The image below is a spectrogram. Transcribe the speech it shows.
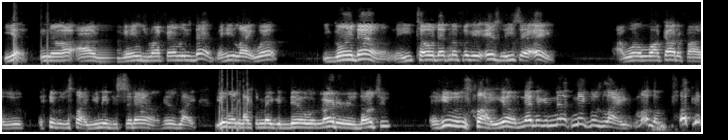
yeah, you know, I, I avenged my family's death. And he like, well, you going down. And he told that motherfucker instantly, he said, hey, I wouldn't walk out if I was you. He was like, you need to sit down. He was like, you wouldn't like to make a deal with murderers, don't you? And he was like, yo, that nigga Nick was like, motherfucker,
